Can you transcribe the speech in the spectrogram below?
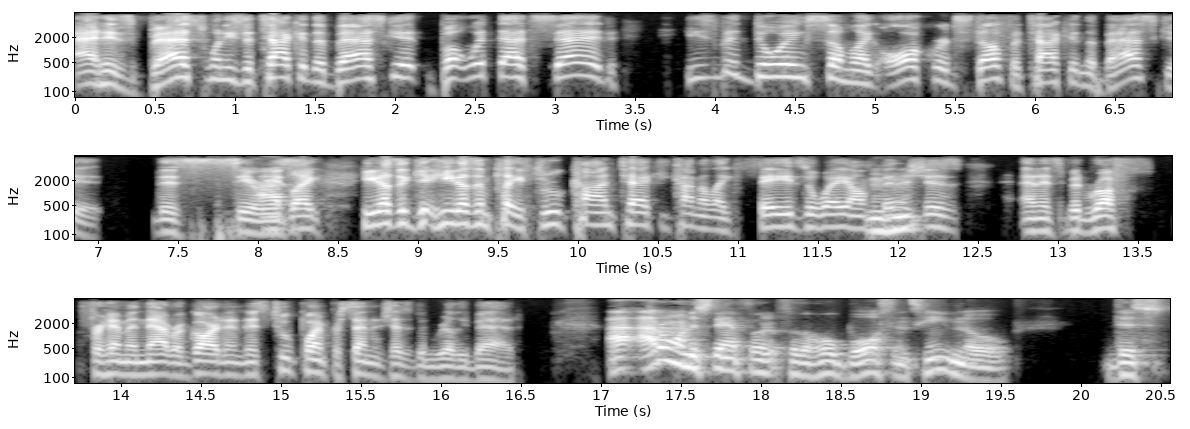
at his best when he's attacking the basket. But with that said, he's been doing some like awkward stuff attacking the basket this series. I, like he doesn't get he doesn't play through contact. He kind of like fades away on mm-hmm. finishes, and it's been rough for him in that regard. And his two point percentage has been really bad. I, I don't understand for for the whole Boston team though this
